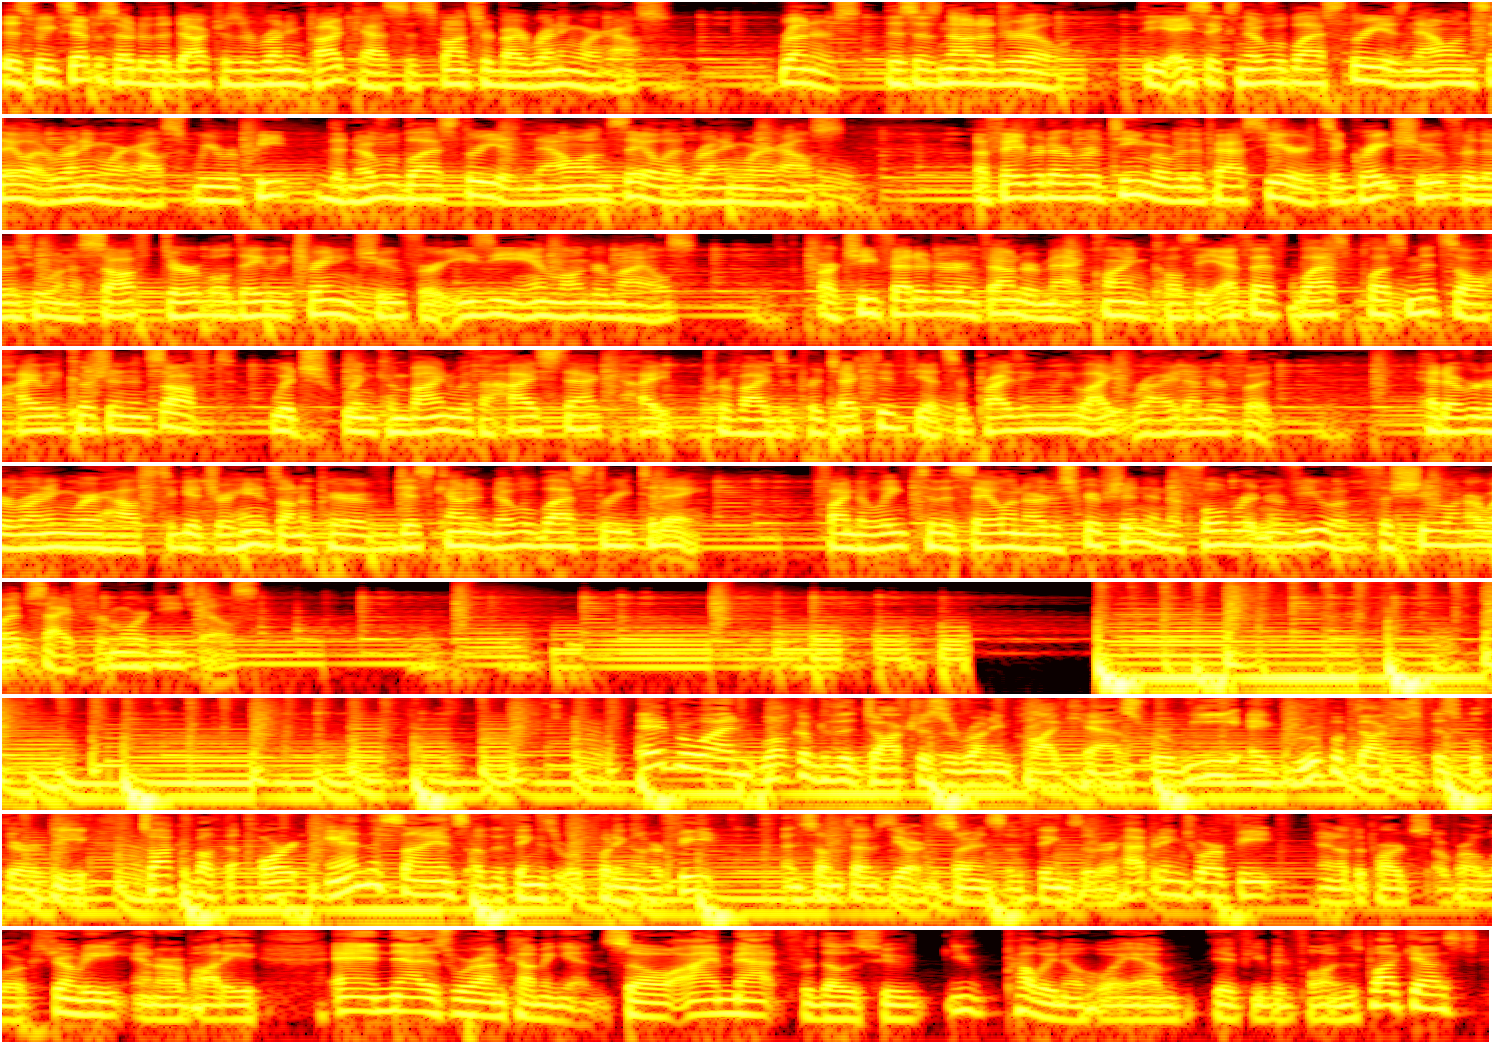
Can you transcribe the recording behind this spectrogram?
This week's episode of the Doctors of Running podcast is sponsored by Running Warehouse. Runners, this is not a drill. The ASICS NovaBlast 3 is now on sale at Running Warehouse. We repeat, the NovaBlast 3 is now on sale at Running Warehouse. A favorite of our team over the past year, it's a great shoe for those who want a soft, durable daily training shoe for easy and longer miles. Our chief editor and founder, Matt Klein, calls the FF Blast Plus midsole highly cushioned and soft, which, when combined with a high stack height, provides a protective yet surprisingly light ride underfoot. Head over to Running Warehouse to get your hands on a pair of discounted NovaBlast 3 today. Find a link to the sale in our description and a full written review of the shoe on our website for more details. Everyone, welcome to the Doctors of Running podcast, where we, a group of doctors of physical therapy, talk about the art and the science of the things that we're putting on our feet, and sometimes the art and science of the things that are happening to our feet and other parts of our lower extremity and our body. And that is where I'm coming in. So I'm Matt, for those who you probably know who I am if you've been following this podcast.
